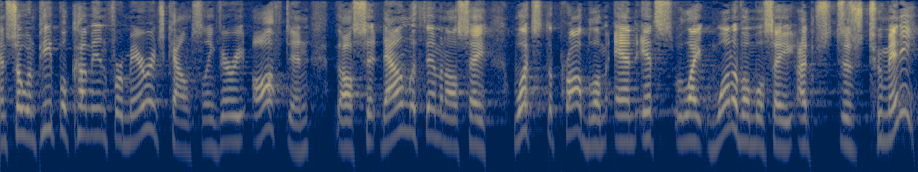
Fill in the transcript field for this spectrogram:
And so when people come in for marriage counseling, very often I'll sit down with them and I'll say, What's the problem? And it's like one of them will say, There's too many.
